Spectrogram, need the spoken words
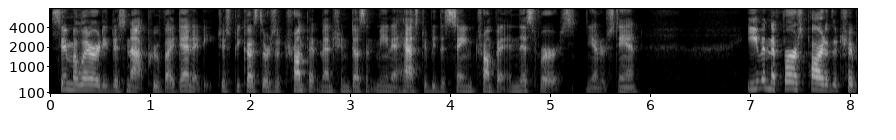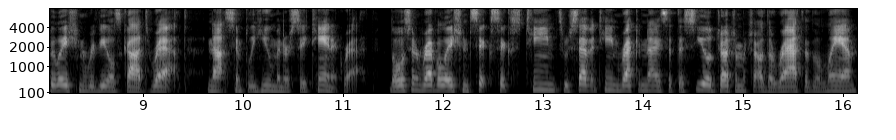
Similarity does not prove identity. Just because there's a trumpet mentioned doesn't mean it has to be the same trumpet in this verse. You understand? Even the first part of the tribulation reveals God's wrath, not simply human or satanic wrath. Those in Revelation 6 16 through 17 recognize that the sealed judgments are the wrath of the Lamb.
